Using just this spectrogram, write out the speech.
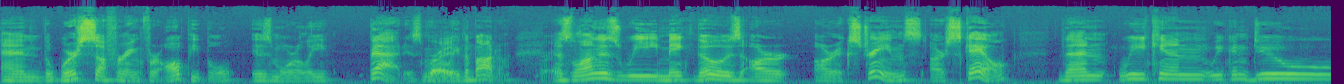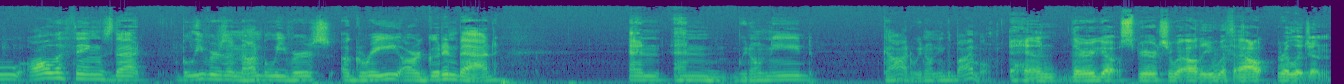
and the worst suffering for all people is morally bad. Is morally Right. the bottom. Right. As long as we make those our our extremes, our scale, then we can we can do all the things that believers and non-believers agree are good and bad. And and we don't need God. We don't need the Bible. and there you go spirituality without religion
